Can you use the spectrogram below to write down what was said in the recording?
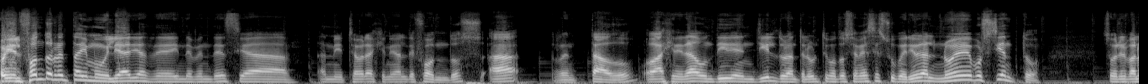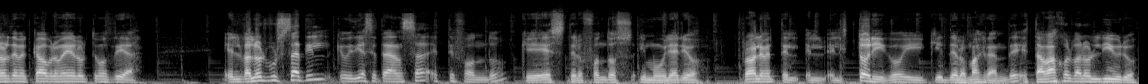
Oye, el Fondo de Rentas Inmobiliarias de Independencia Administradora General de Fondos ha rentado o ha generado un dividend yield durante los últimos 12 meses superior al 9% sobre el valor de mercado promedio de los últimos días. El valor bursátil que hoy día se transa este fondo, que es de los fondos inmobiliarios probablemente el, histórico y de los más grandes, está bajo el valor libro.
